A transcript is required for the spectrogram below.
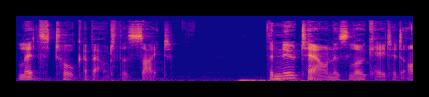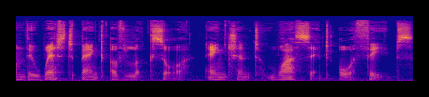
let's talk about the site. The new town is located on the west bank of Luxor, ancient Waset or Thebes.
